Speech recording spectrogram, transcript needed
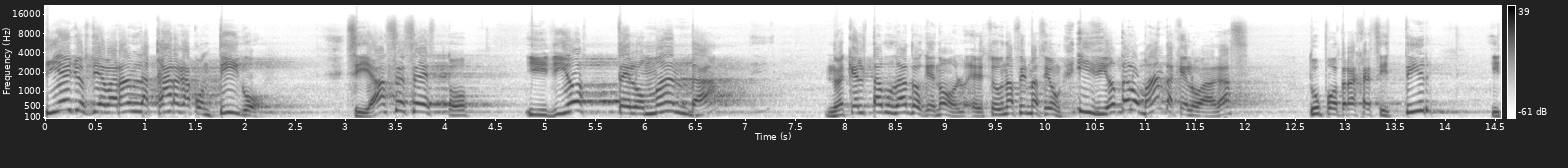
y ellos llevarán la carga contigo. Si haces esto y Dios te lo manda No es que él está dudando que no, esto es una afirmación. Y Dios te lo manda que lo hagas. Tú podrás resistir y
